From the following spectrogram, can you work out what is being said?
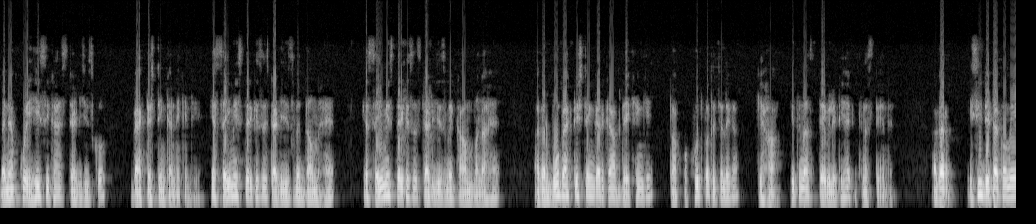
मैंने आपको यही सिखाया स्ट्रेटेजीज को बैक टेस्टिंग करने के लिए। क्या सही में इस तरीके से स्ट्रेटेजीज में दम है? क्या सही में इस तरीके से स्ट्रेटेजीज में काम बना है? अगर वो बैक टेस्टिंग करके आप देखेंगे तो आपको खुद पता चलेगा कि हाँ कितना स्टेबिलिटी है, कितना स्ट्रेंथ है। अगर इसी डेटा को मैं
